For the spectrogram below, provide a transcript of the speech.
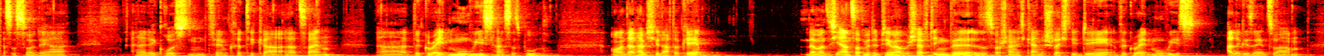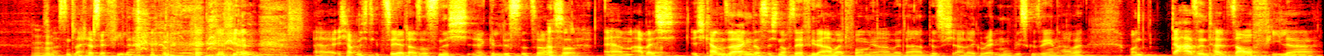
Das ist so der einer der größten Filmkritiker aller Zeiten. Äh, The Great Movies heißt das Buch. Und dann habe ich gedacht, okay, wenn man sich ernsthaft mit dem Thema beschäftigen will, ist es wahrscheinlich keine schlechte Idee, The Great Movies alle gesehen zu haben. So, das sind leider sehr viele. Wie viele? Äh, ich habe nicht gezählt, also es ist nicht äh, gelistet so. Ach so. Ähm, aber ich, ich kann sagen, dass ich noch sehr viel Arbeit vor mir habe, da, bis ich alle Great Movies gesehen habe. Und da sind halt sau viele,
